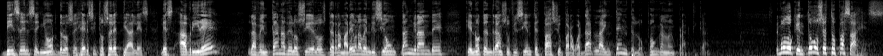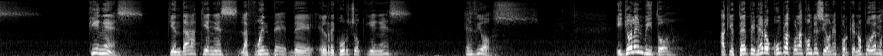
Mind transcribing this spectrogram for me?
Dice el Señor de los ejércitos celestiales, les abriré las ventanas de los cielos, derramaré una bendición tan grande que no tendrán suficiente espacio para guardarla. Inténtenlo, pónganlo en práctica. De modo que en todos estos pasajes, ¿quién es? ¿Quién da? ¿Quién es la fuente del recurso? ¿Quién es? Es Dios. Y yo le invito a que usted primero cumpla con las condiciones porque no podemos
